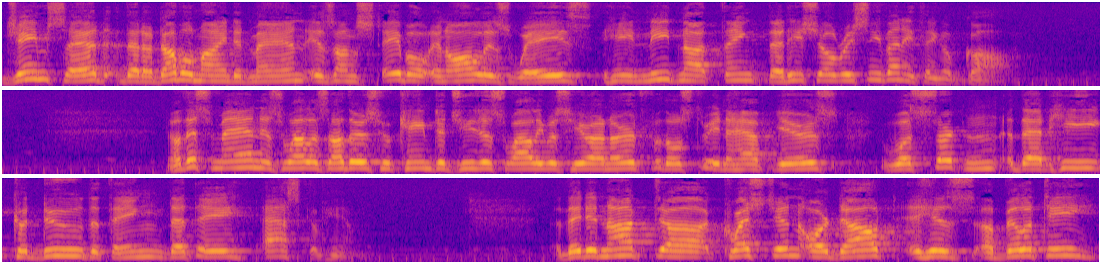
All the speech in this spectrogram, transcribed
James said that a double minded man is unstable in all his ways. He need not think that he shall receive anything of God. Now, this man, as well as others who came to Jesus while he was here on earth for those three and a half years, was certain that he could do the thing that they asked of him. They did not uh, question or doubt his ability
